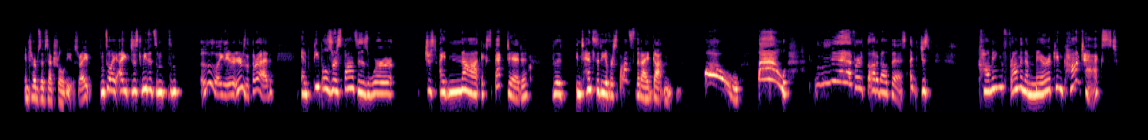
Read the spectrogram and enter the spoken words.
in terms of sexual abuse, right? And so I, I just tweeted some, some like here's the thread, and people's responses were just I'd not expected the intensity of response that I had gotten. Whoa, wow, never thought about this. I just coming from an American context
